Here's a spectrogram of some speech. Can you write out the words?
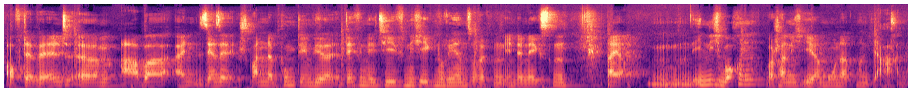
auf der Welt, ähm, aber ein sehr, sehr spannender Punkt, den wir definitiv nicht ignorieren sollten in den nächsten, naja, nicht Wochen, wahrscheinlich eher Monaten und Jahren.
